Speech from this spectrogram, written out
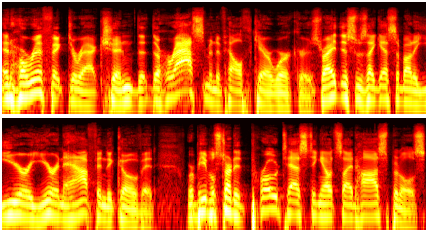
and horrific direction. The, the harassment of healthcare workers right? This was i guess about a year a year and a half into covid where people started protesting outside hospitals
